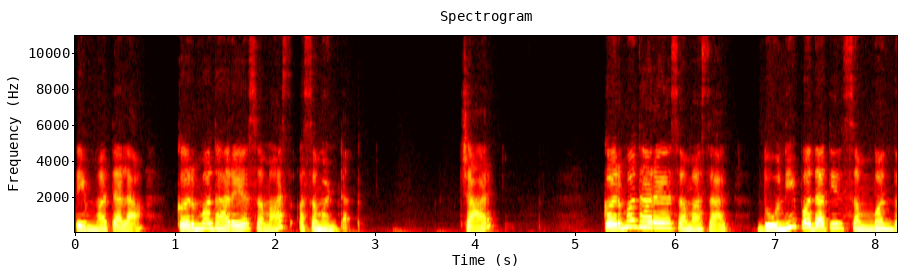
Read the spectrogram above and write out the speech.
तेव्हा त्याला कर्मधारय समास असं म्हणतात. चार कर्मधारय समासात दोन्ही पदातील संबंध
